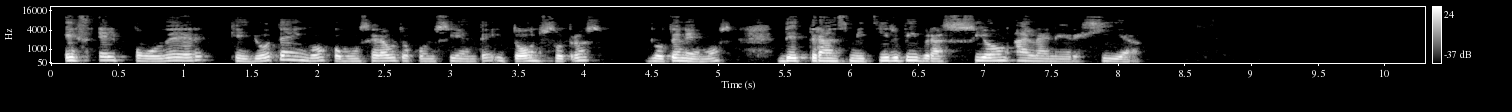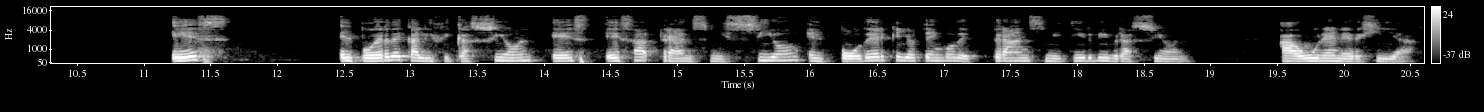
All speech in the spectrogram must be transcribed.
es el poder que yo tengo como un ser autoconsciente y todos nosotros lo tenemos, de transmitir vibración a la energía es el poder de calificación es esa transmisión, el poder que yo tengo de transmitir vibración a una energía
